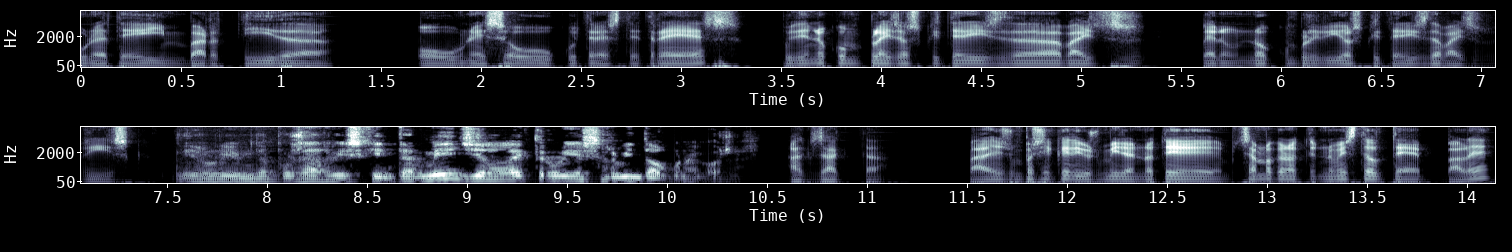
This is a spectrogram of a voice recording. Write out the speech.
una T invertida o un SUQ3T3, potser no compleix els criteris de baix bueno, no compliria els criteris de baix risc. I hauríem de posar risc intermig i l'electro hauria servit d'alguna cosa. Exacte. Vale? És un pacient que dius, mira, no té, sembla que no té, només té el TEP, vale?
